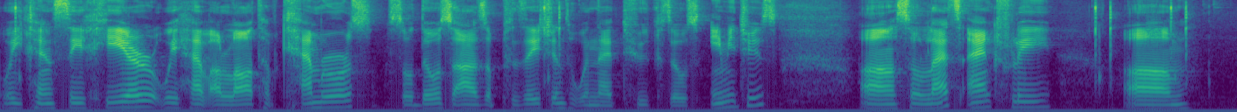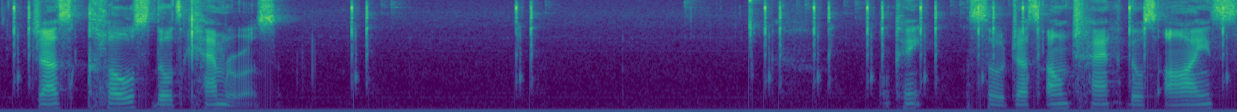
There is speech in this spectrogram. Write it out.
we can see here we have a lot of cameras. So those are the positions when I took those images. Uh, so let's actually um, just close those cameras. Okay, so just uncheck those eyes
